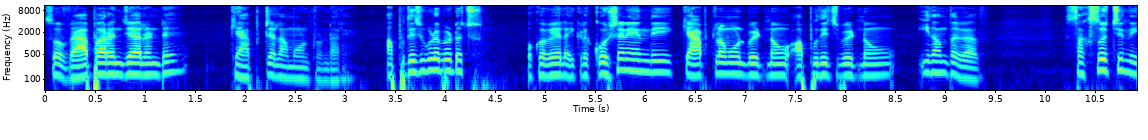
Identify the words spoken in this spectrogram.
సో వ్యాపారం చేయాలంటే క్యాపిటల్ అమౌంట్ ఉండాలి. అప్పు తెచ్చి కూడా పెట్టవచ్చు ఒకవేళ ఇక్కడ క్వశ్చన్ ఏంది? క్యాపిటల్ అమౌంట్ పెట్టినావు అప్పు తెచ్చి పెట్టినావు ఇదంతా కాదు. సక్సెస్ వచ్చింది.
